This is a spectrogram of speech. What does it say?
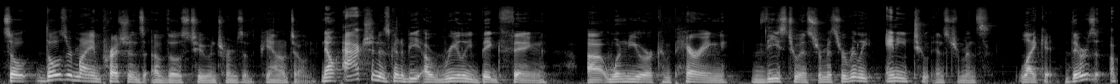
So those are my impressions of those two in terms of the piano tone. Now action is going to be a really big thing uh, when you are comparing these two instruments, or really any two instruments like it. There's a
